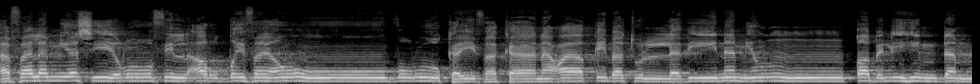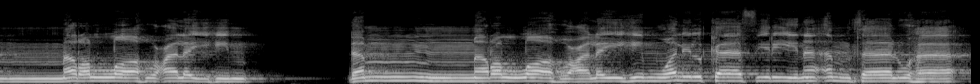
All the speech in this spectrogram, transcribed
أفلم يسيروا في الأرض فينظروا كيف كان عاقبة الذين من قبلهم دمر الله عليهم دمر الله عليهم وللكافرين أمثالها.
